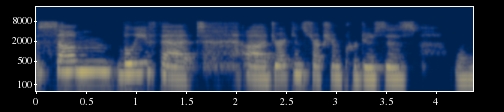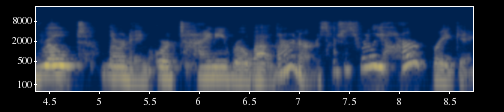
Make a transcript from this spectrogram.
some belief that uh, direct instruction produces rote learning or tiny robot learners, which is really heartbreaking.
